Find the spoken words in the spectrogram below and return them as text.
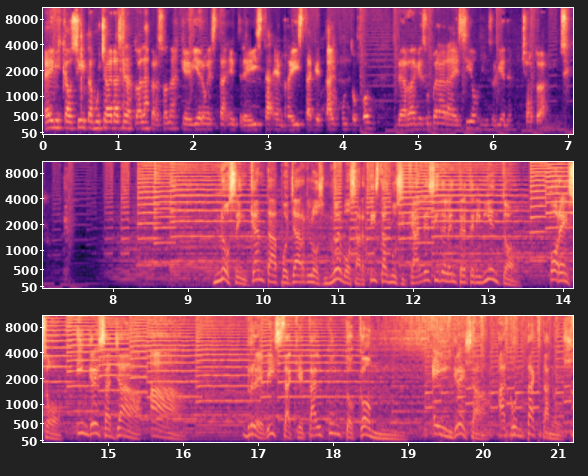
Hey, mis causitas, muchas gracias a todas las personas que vieron esta entrevista en revistaquetal.com. De verdad que súper agradecido y no se olviden de escuchar toda la música. Nos encanta apoyar los nuevos artistas musicales y del entretenimiento. Por eso, ingresa ya a revistaquetal.com e ingresa a Contáctanos.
